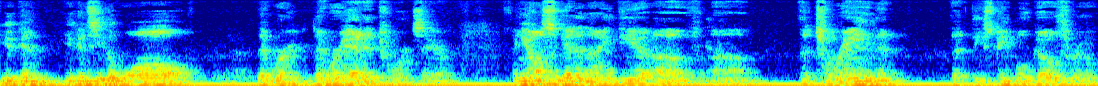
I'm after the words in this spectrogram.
you can you can see the wall that we're that we're headed towards there. And you also get an idea of um, the terrain that, that these people go through.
